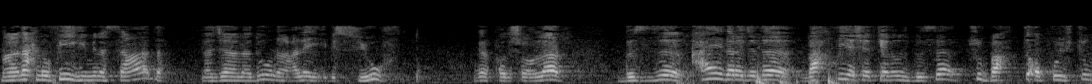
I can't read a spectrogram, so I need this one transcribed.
muluk ma nahnu fihi min as-sa'ada lajaladuna alayhi bis-suyuf agar podshohlar bizni qay darajada baxtli yashayotganimizni bilsa shu baxtni olib qo'yish uchun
